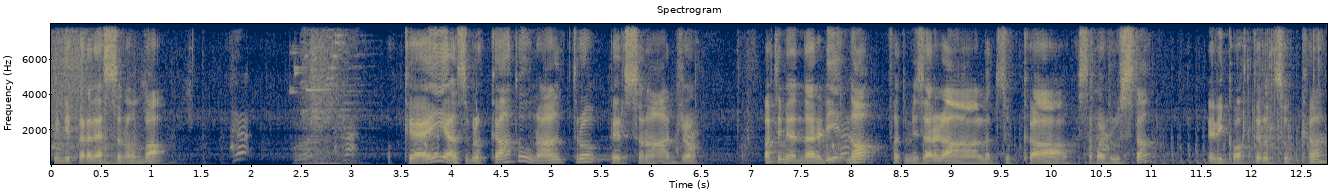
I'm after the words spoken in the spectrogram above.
Quindi per adesso non va. Ok, ha sbloccato un altro personaggio. Fatemi andare lì. No, fatemi usare la, la zucca, questa qua giusta. L'elicottero zucca.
